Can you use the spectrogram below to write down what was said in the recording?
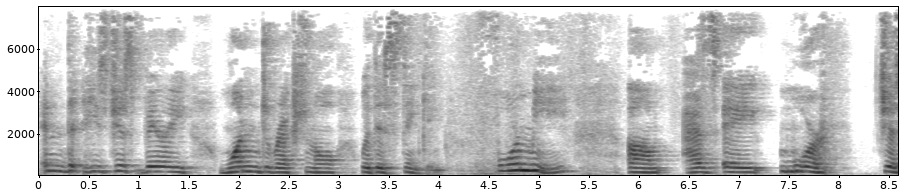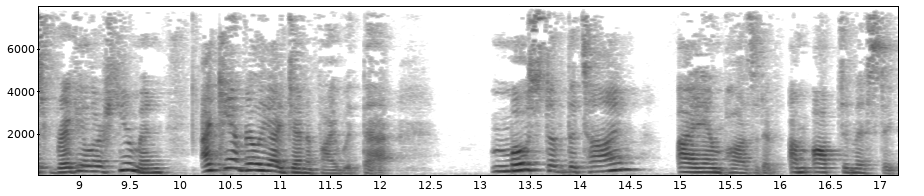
And he's just very one directional with his thinking. For me, um, as a more just regular human, I can't really identify with that. Most of the time, I am positive. I'm optimistic.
